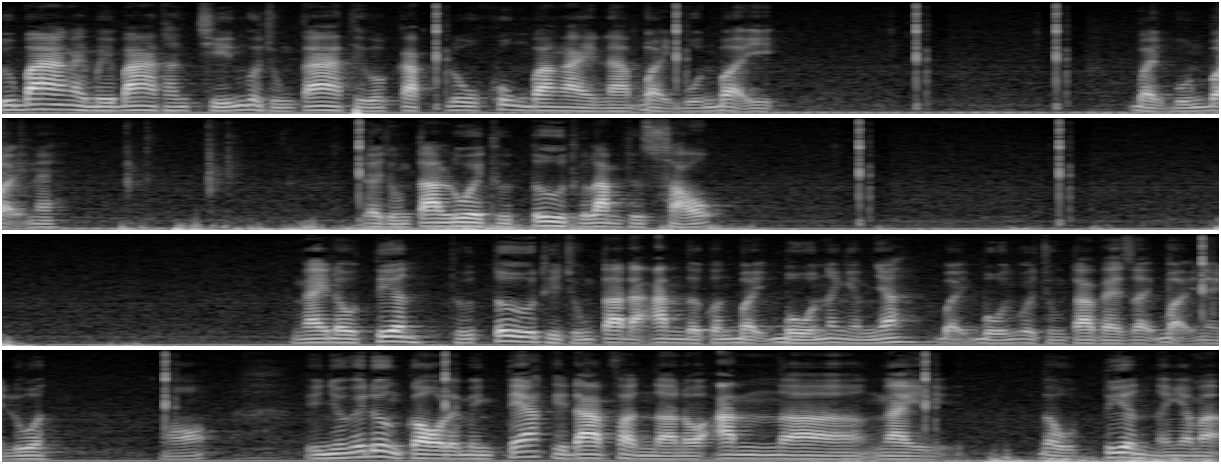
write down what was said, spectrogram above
Thứ ba ngày 13 tháng 9 của chúng ta thì có cặp lô khung 3 ngày là 747. 747 này. Để chúng ta nuôi thứ tư, thứ năm, thứ sáu. Ngày đầu tiên, thứ tư thì chúng ta đã ăn được con 74 anh em nhé. 74 của chúng ta về dãy 7 này luôn. Đó. Thì những cái đường cầu này mình test thì đa phần là nó ăn à, ngày đầu tiên anh em ạ.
